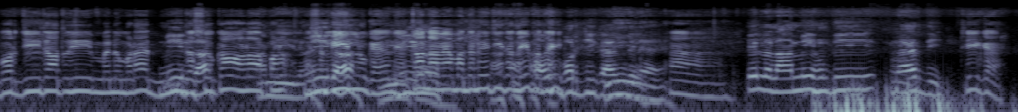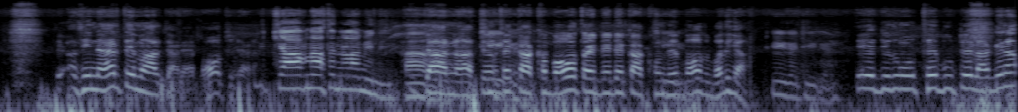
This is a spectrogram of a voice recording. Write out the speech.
ਬੁਰਜੀ ਦਾ ਤੁਸੀਂ ਮੈਨੂੰ ਮੜਾ ਮੀਲ ਦਾ। ਦੱਸੋ ਕੌਣ ਹੁਣ ਆਪਾਂ ਮੀਲ। ਮੀਲ ਨੂੰ ਕਹਿੰਦੇ ਨੇ। ਕਾ ਨਵੇਂ ਬੰਦੇ ਨੂੰ ਇਹ ਚੀਜ਼ ਦਾ ਨਹੀਂ ਪਤਾ ਉਹ ਜੀ? ਬੁਰਜੀ ਕਹਿੰਦੇ ਹਾਂ ਹਾਂ ਹਾਂ। ਇਹ ਲਲਾਮੀ ਹੁੰਦੀ ਨਹਿਰ ਦੀ। ਠੀਕ ਹੈ। ਤੇ ਅਸੀਂ ਨਹਿਰ ਤੇ ਮਾਲ ਚਾਰਿਆ ਬਹੁਤ ਜ਼ਿਆਦਾ। ਚਾਰ ਨਾਸਤੇ ਨਲਾਮੀ ਹੁੰਦੀ ਜੀ। ਚਾਰ ਨਾਸ ਤੇ ਠੀਕ ਉੱਥੇ ਹੈ। ਕੱਖ ਬਹੁਤ ਐਡੇ ਐਡੇ ਕੱਖ ਹੁੰਦੇ ਠੀਕ। ਬਹੁਤ ਵਧੀਆ। ਠੀਕ ਹੈ ਠੀਕ ਹੈ। ਇਹ ਜਦੋਂ ਉੱਥੇ ਬੂਟੇ ਲੱਗੇ ਨਾ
